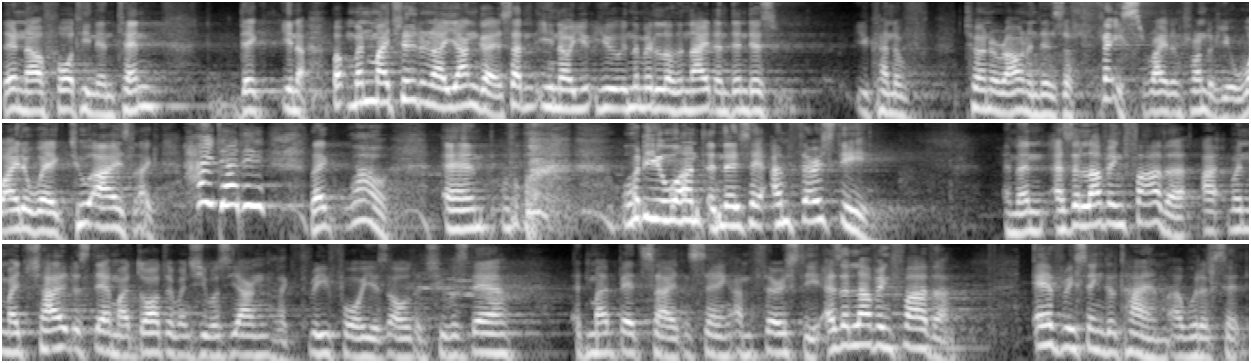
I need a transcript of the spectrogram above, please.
they're now 14 and 10. They, you know, but when my children are younger, suddenly, you know, you, you in the middle of the night, and then there's you kind of turn around and there's a face right in front of you, wide awake, two eyes like, hi, daddy. Like, wow. And what do you want? And they say, I'm thirsty. And then, as a loving father, I, when my child is there, my daughter, when she was young, like three, four years old, and she was there at my bedside and saying, I'm thirsty. As a loving father, every single time I would have said,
